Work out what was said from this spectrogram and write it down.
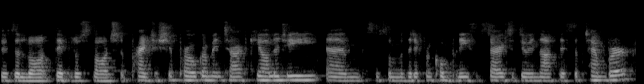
there's a lot they've just launched an apprenticeship program into archaeology um so some of the different companies have started doing that this september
